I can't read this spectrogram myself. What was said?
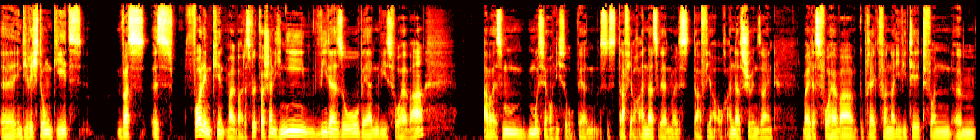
äh, in die Richtung geht, was es vor dem Kind mal war. Das wird wahrscheinlich nie wieder so werden, wie es vorher war. Aber es muss ja auch nicht so werden. Es, es darf ja auch anders werden, weil es darf ja auch anders schön sein. Weil das vorher war geprägt von Naivität, von ähm,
